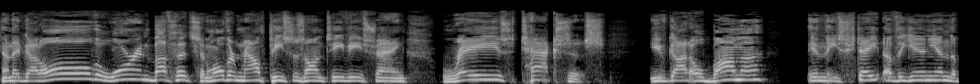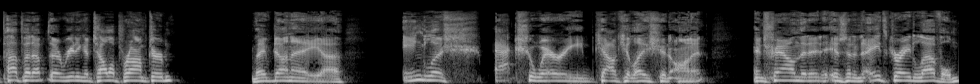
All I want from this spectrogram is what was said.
And they've got all the Warren Buffetts and all their mouthpieces on TV saying, raise taxes. You've got Obama in the State of the Union, the puppet up there reading a teleprompter. They've done a uh, English actuary calculation on it and found that it is at an eighth grade level.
